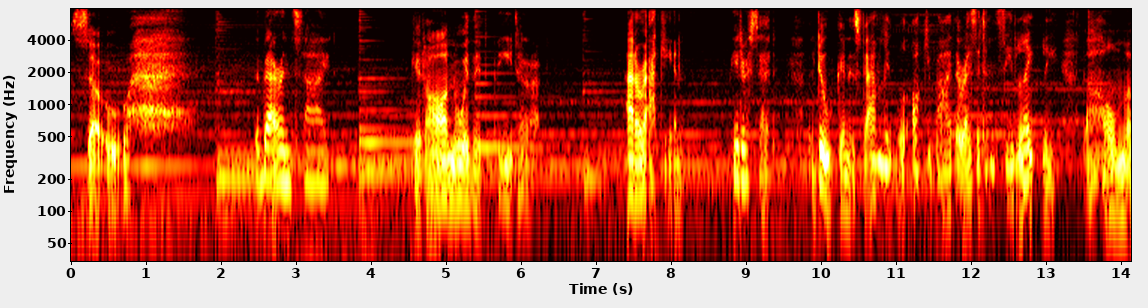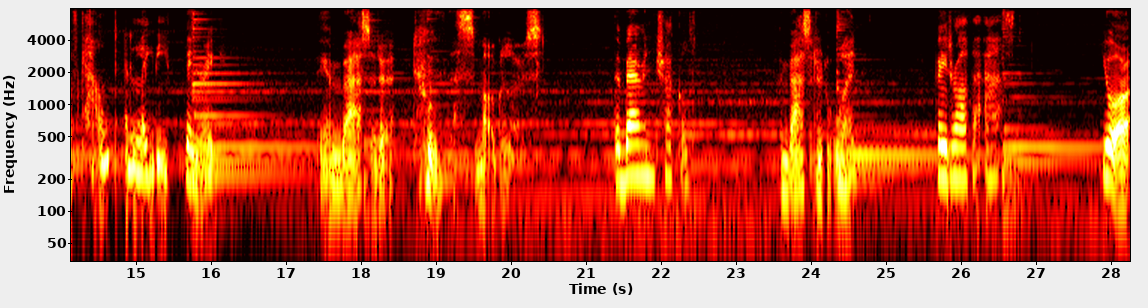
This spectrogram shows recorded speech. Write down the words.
So. The Baron sighed. Get on with it, Piter. Arrakeen, Piter said. The Duke and his family will occupy the residency lately, the home of Count and Lady Fenring, the ambassador to the smugglers. The Baron chuckled. Ambassador to what? Feyd-Rautha asked. Your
